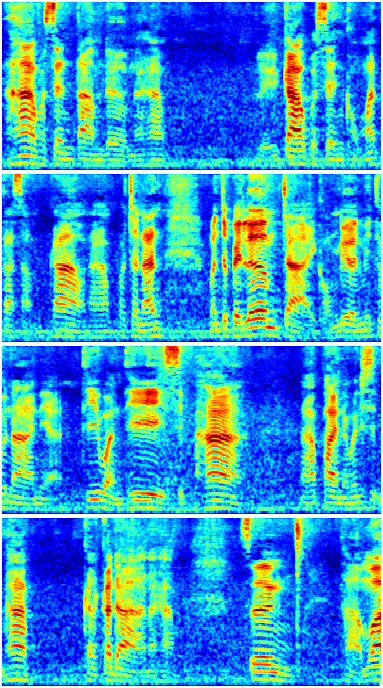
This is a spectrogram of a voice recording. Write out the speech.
5%ตามเดิมนะครับ หรือ 9%ของมาตรา 39 นะครับ เพราะฉะนั้นมันจะไปเริ่มจ่ายของเดือนมิถุนาเนี่ยที่วันที่ 15 นะครับ ภายในวันที่ 15 กรกฎานะครับ ซึ่งถามว่า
